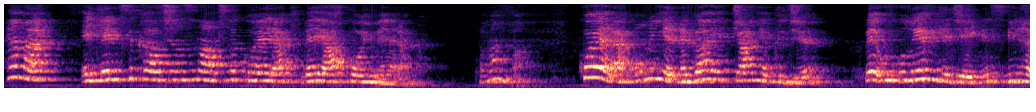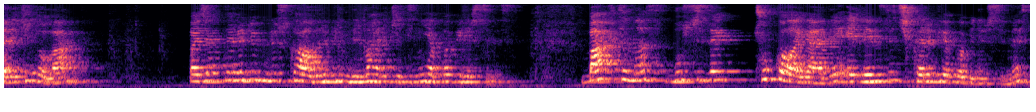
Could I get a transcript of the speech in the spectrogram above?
Hemen ellerinizi kalçanızın altına koyarak veya koymayarak tamam mı? Koyarak onun yerine gayet can yakıcı ve uygulayabileceğiniz bir hareket olan Bacakları dümdüz kaldırıp indirme hareketini yapabilirsiniz. Baktınız bu size çok kolay geldi. Ellerinizi çıkarıp yapabilirsiniz.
